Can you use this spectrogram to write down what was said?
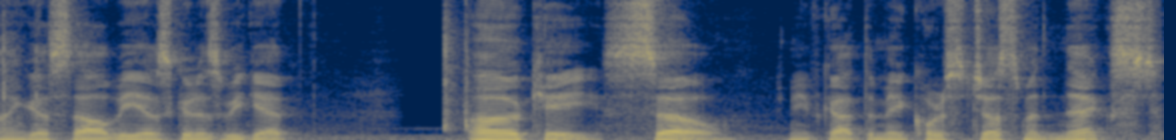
I guess that'll be as good as we get. Okay, so we've got the mid-course adjustment next.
